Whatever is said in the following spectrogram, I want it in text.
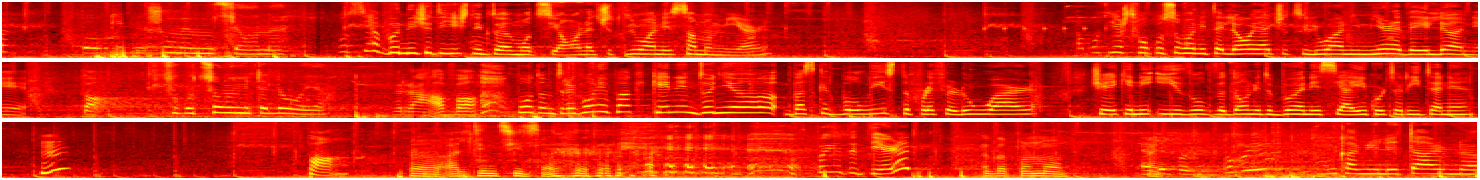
Po, kemi shumë emocione. Po si ia bëni që t'i hiqni këto emocione, që të luani sa më mirë? Apo thjesht fokusoheni te loja që të luani mirë edhe i lëni? Po, fokusohemi te loja. Bravo. Po do më tregoni pak, keni ndonjë basketbollist të preferuar që e keni idhull dhe doni të bëheni si ai kur të rriteni? Hm? Po. Aldin Cica. Po ju të tjerët? Edhe për mu. Edhe për ju. Po për ju? Unë kam një lojtar në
